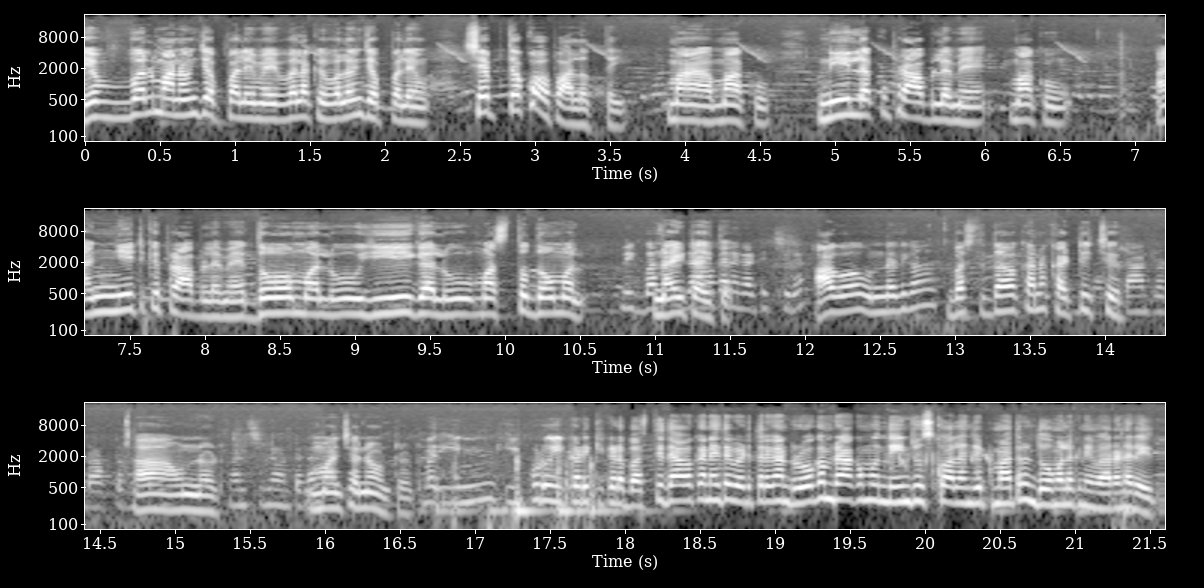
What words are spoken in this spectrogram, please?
ఎవ్వరు మనం చెప్పలేము ఎవ్వరికి ఎవ్వరం చెప్పలేము. చెప్తే కోపాలు వస్తాయి. మా మాకు నీళ్ళకు ప్రాబ్లమే మాకు అన్నిటికీ ప్రాబ్లమే. దోమలు ఈగలు మస్తు దోమలు. నైట్ అయితే. అగో ఉన్నదిగా. బస్తీ దవాఖాన కట్టించారు ఉన్నాడు. మంచిగానే ఉంటాడు. మరి ఇప్పుడు ఇక్కడికి ఇక్కడ బస్తీ దవాఖాన అయితే పెడతారు కానీ రోగం రాకముందు ఏం చూసుకోవాలని చెప్పి మాత్రం దోమలకు నివారణ లేదు.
